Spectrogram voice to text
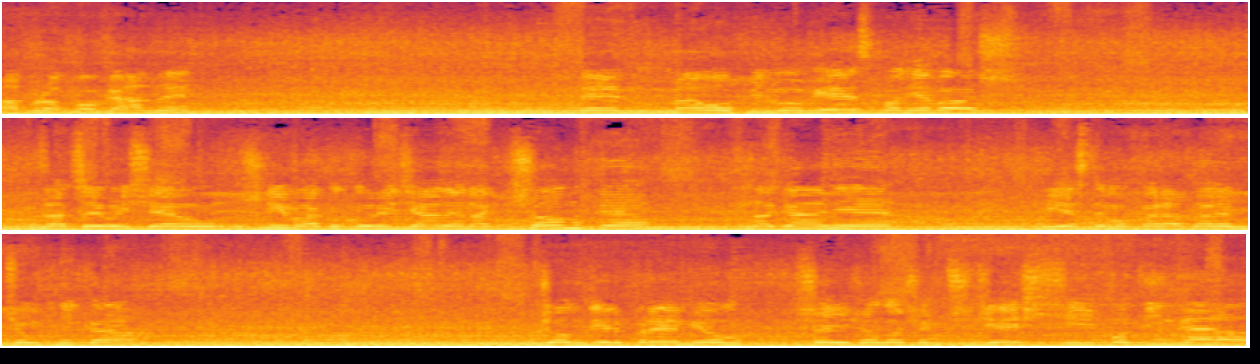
A propos gany, ten mało filmów jest, ponieważ zaczęły się żniwa kukurydziane na kiszonkę na ganie. I jestem operatorem ciągnika John Deere Premium 6830 Pottingera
